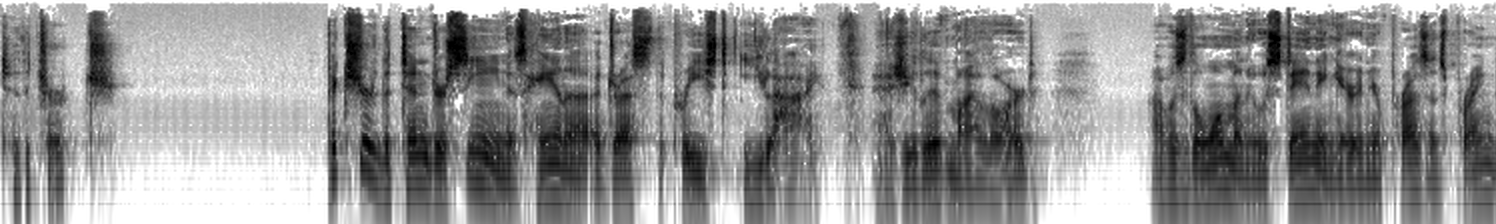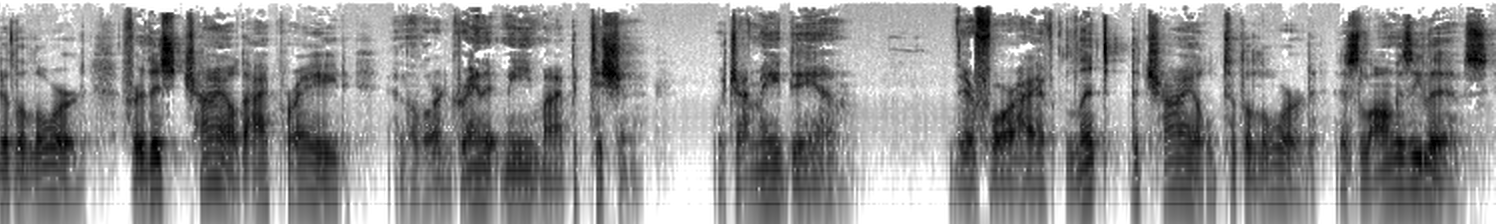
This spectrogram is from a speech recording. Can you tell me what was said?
to the church. Picture the tender scene as Hannah addressed the priest Eli As you live, my Lord, I was the woman who was standing here in your presence praying to the Lord. For this child I prayed, and the Lord granted me my petition, which I made to him. Therefore I have lent the child to the Lord. As long as he lives,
